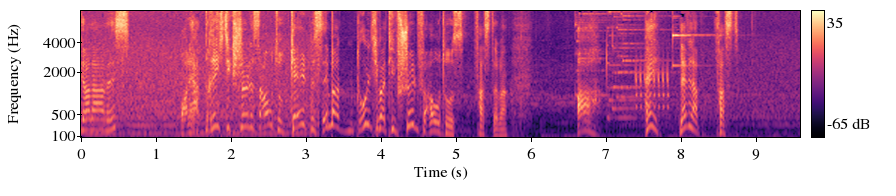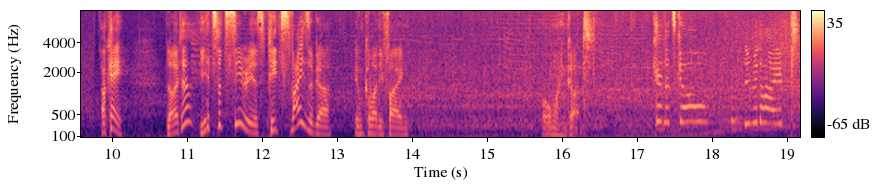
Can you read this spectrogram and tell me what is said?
Galanis. Boah, der hat ein richtig schönes Auto. Gelb ist immer ultimativ schön für Autos. Fast immer. Oh. Hey, Level Up. Fast. Okay. Leute, jetzt wird's serious. P2 sogar im Qualifying. Oh mein Gott. Okay, let's go. Ich bin hyped.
